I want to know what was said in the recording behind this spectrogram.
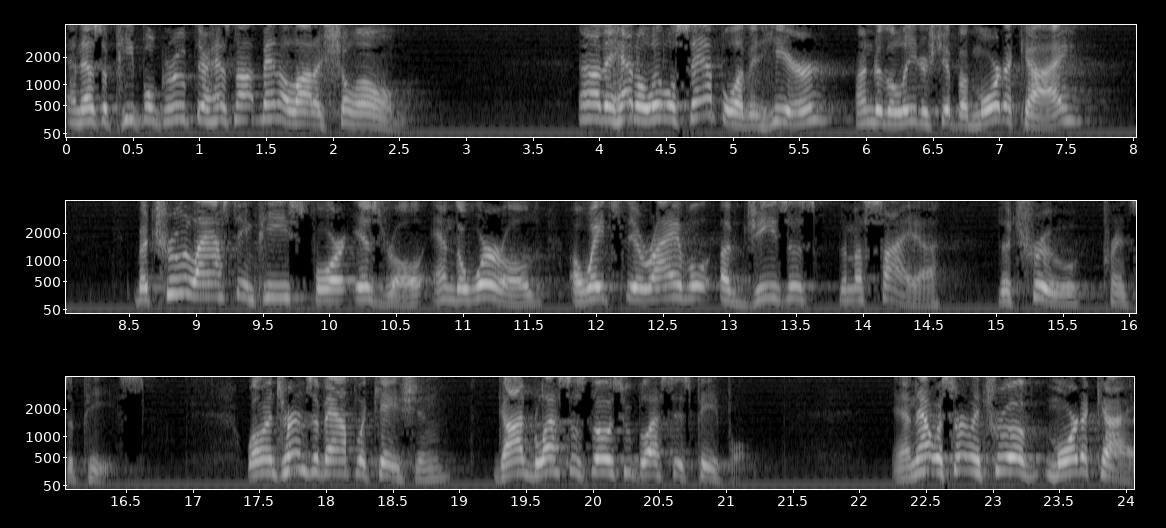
And as a people group, there has not been a lot of shalom. Now, they had a little sample of it here under the leadership of Mordecai, but true lasting peace for Israel and the world awaits the arrival of Jesus the Messiah the true Prince of Peace. Well, in terms of application, God blesses those who bless his people. And that was certainly true of Mordecai,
